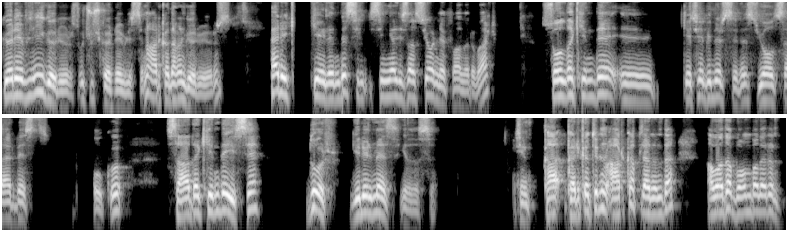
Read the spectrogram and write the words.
görevliyi görüyoruz. Uçuş görevlisini arkadan görüyoruz. Her iki elinde sinyalizasyon levhaları var. Soldakinde e, geçebilirsiniz, yol serbest oku. Sağdakinde ise dur, girilmez yazısı. Şimdi ka karikatürün arka planında havada bombaların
